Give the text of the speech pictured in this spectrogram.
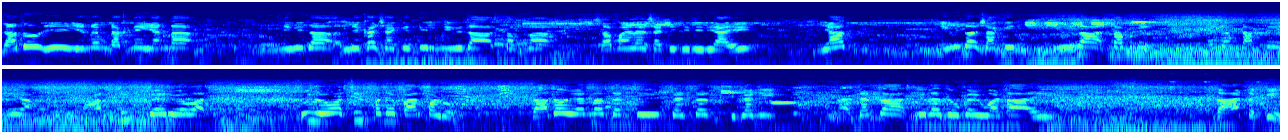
जाधव हे एन एम ढाकणे यांना निविदा लेखा शाखेतील निविदा स्थापना सांभाळण्यासाठी दिलेली आहे. यात निविदा शाखेत निविदा आस्थापनेत एन एम ढाकणे हे आर्थिक गैरव्यवहार सुव्यवस्थितपणे पार पाडून जाधव यांना त्यांचे त्यांच्या ठिकाणी त्यांचा असलेला जो काही वाटा आहे दहा टक्के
